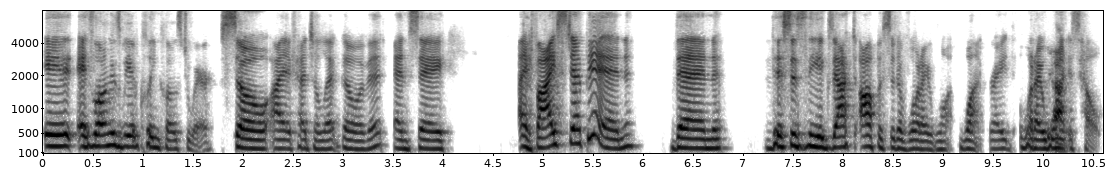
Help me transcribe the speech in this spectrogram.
It as long as we have clean clothes to wear. So I've had to let go of it and say if I step in, then this is the exact opposite of what I want, want right? What I yeah. want is help.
